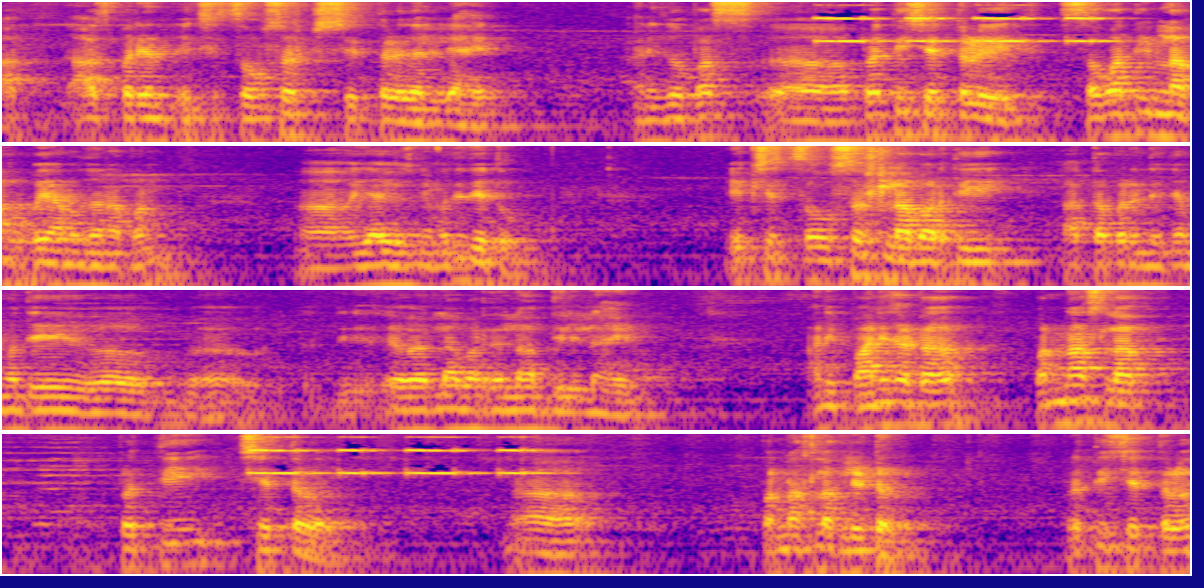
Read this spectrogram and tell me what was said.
आ- आजपर्यंत एकशे चौसष्ट शेततळे झालेले आहेत. आणि जवळपास प्रति शेततळे सव्वा तीन लाख रुपये अनुदान आपण या योजनेमध्ये देतो. एकशे चौसष्ट लाभार्थी आतापर्यंत त्याच्यामध्ये अ, लाभार्थ्याला लाभ दिलेला आहे. आणि पाणीसाठा पन्नास लाख प्रति शेततळं पन्नास लाख लिटर प्रति शेततळं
